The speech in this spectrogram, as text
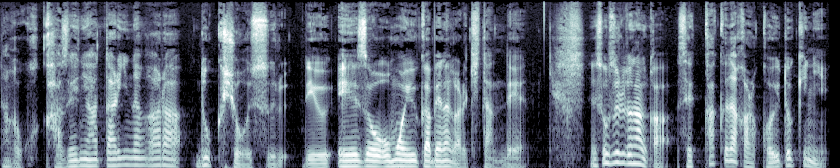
なんか風に当たりながら読書をするっていう映像を思い浮かべながら来たんで、でそうするとなんか、せっかくだからこういう時に、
